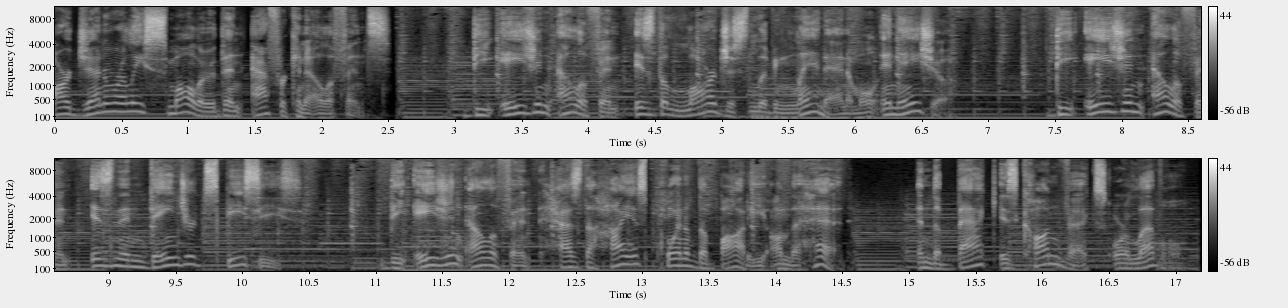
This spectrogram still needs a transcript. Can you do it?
are generally smaller than African elephants. The Asian elephant is the largest living land animal in Asia. The Asian elephant is an endangered species. The Asian elephant has the highest point of the body on the head, and the back is convex or level.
